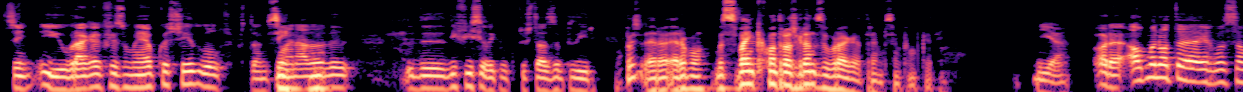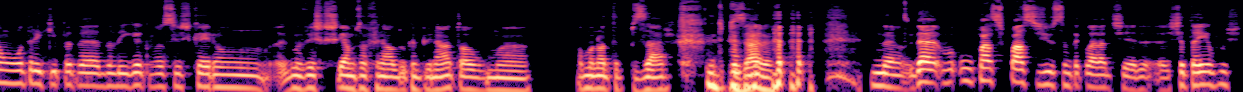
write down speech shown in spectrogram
Sim, e o Braga fez uma época cheia de golos, portanto Sim. não é nada de, de, difícil aquilo que tu estás a pedir. Pois, era, era bom. Mas se bem que contra os grandes o Braga treme sempre um bocadinho. Yeah. Ora, alguma nota em relação a outra equipa da, da Liga que vocês queiram, uma vez que chegamos ao final do campeonato, alguma, alguma nota de pesar? De pesar? Não. O Passos Passos e o Santa Clara a descer, eh, chateia-vos?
